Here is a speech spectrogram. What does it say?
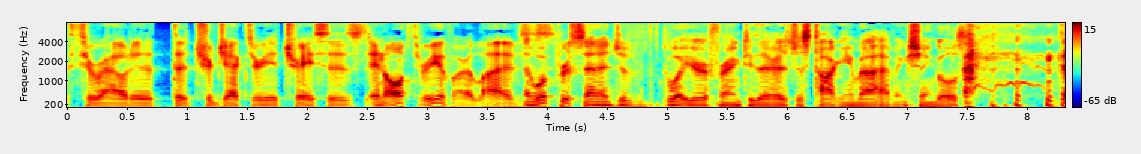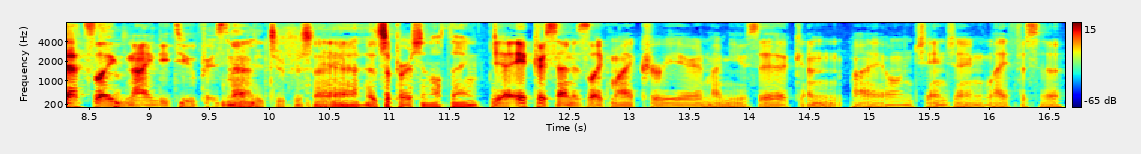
throughout it, the trajectory it traces in all three of our lives. And what percentage of what you're referring to there is just talking about having shingles? That's like 92%. Ninety-two percent. Yeah. Yeah, it's a personal thing. Yeah, 8% is like my career and my music and my own changing life as a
